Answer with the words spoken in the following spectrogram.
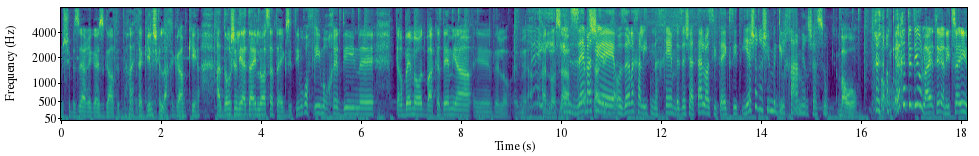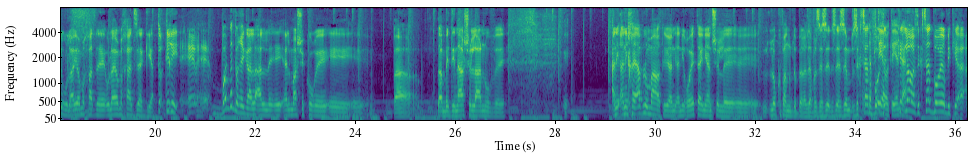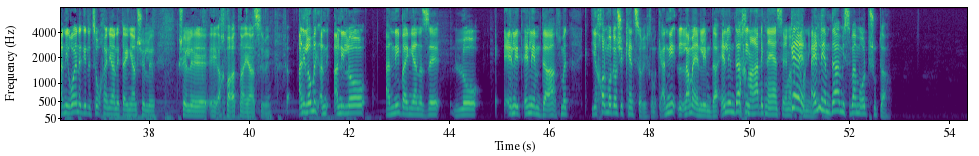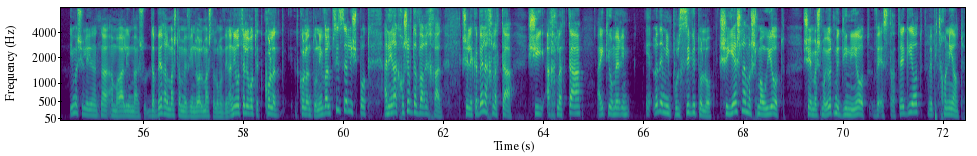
אה, שבזה הרגע הסגרת את, את הגיל שלך גם, כי הדור שלי עדיין לא עשה את האקזיטים. רופאים, עורכי דין, הרבה מאוד באקדמיה, ולא, אף אחד לא עשה אם זה מה. שעוזר לך להתנחם בזה שאתה לא עשית אקזיט, יש אנשים בגילך, אמיר, שעשו. ברור, ברור. אוקיי. איך תדעי, אולי, תראי, אני צעיר, אולי יום אחד, אולי יום אחד זה יגיע. טוב, תראי, בואי נדבר רגע על, על, על מה שקורה ב- במדינה שלנו, ו... אני, אני חייב לומר, תראי, אני, אני רואה את העניין של, אה, לא קבענו לדבר על זה, אבל זה, זה, זה, זה, זה קצת... תפתיע זה, אותי, אין כן, בעיה. לא, זה קצת בוער בי, כי אני רואה נגיד לצורך העניין את העניין של, של אה, אה, החמרת תנאי האסירים. אני לא, אני, אני לא, אני בעניין הזה לא, אין לי, אין לי עמדה, זאת אומרת, יכול מאוד להיות שכן צריך, זאת אומרת, אני, למה אין לי עמדה? אין לי עמדה כי... החמרה בתנאי האסירים כן, הביטחוניים. אין לי עמדה מסיבה מאוד פשוטה. אימא שלי נתנה, אמרה לי משהו, דבר על מה שאתה מבין, לא על מה שאתה לא מבין. אני רוצה לראות את כל, את כל הנתונים ועל בסיס זה לשפוט. אני רק חושב דבר אחד, שלקבל החלטה שהיא החלטה, הייתי אומר, עם, לא יודע אם אימפולסיבית או לא, שיש לה משמעויות שהן משמעויות מדיניות ואסטרטגיות, וביטחוניות.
